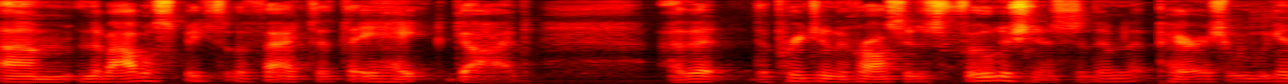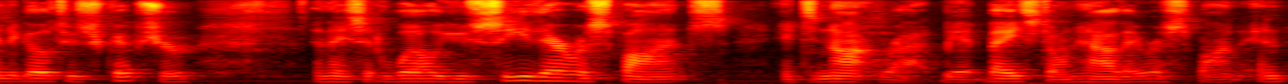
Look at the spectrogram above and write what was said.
Um, and the Bible speaks to the fact that they hate God uh, that the preaching of the cross is foolishness to them that perish. We begin to go through Scripture, and they said, "Well, you see their response; it's not right, be it based on how they respond." And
